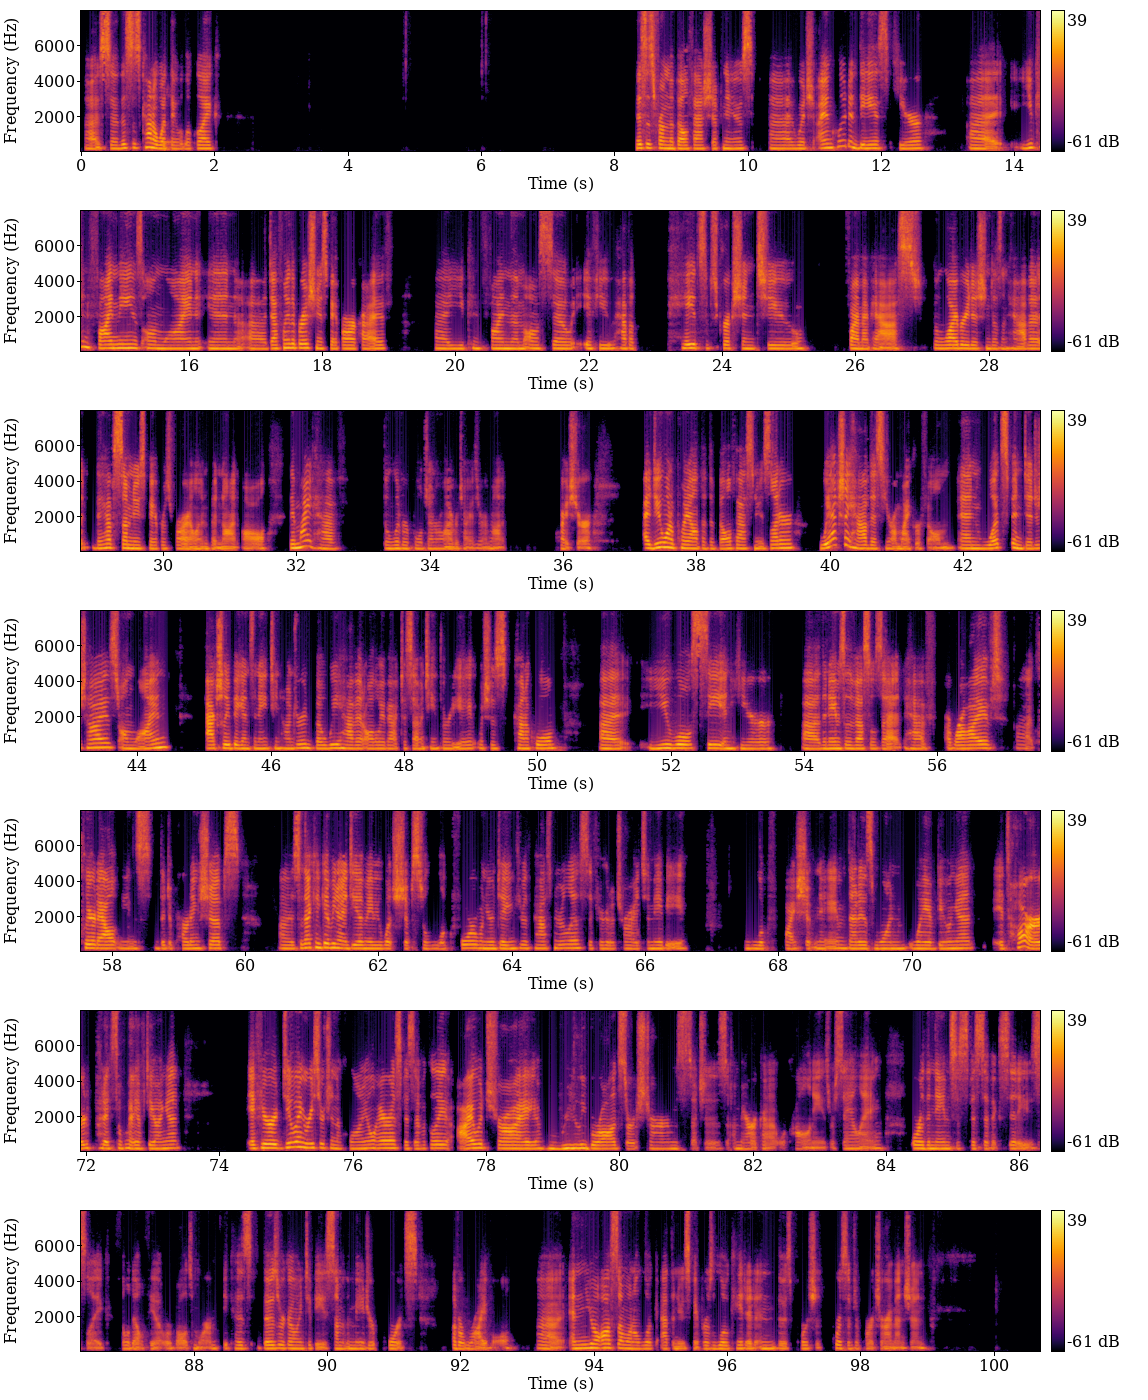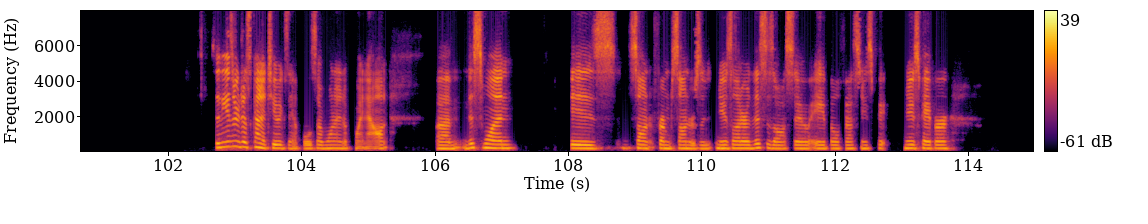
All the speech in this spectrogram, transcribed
Uh, so this is kind of what they would look like. This is from the Belfast Ship News, uh, which I included these here. Uh, you can find these online in uh, definitely the British Newspaper Archive. Uh, you can find them also if you have a paid subscription to Find My Past. The library edition doesn't have it. They have some newspapers for Ireland, but not all. They might have the Liverpool General Advertiser. I'm not quite sure. I do want to point out that the Belfast newsletter, we actually have this here on microfilm, and what's been digitized online actually begins in 1800, but we have it all the way back to 1738, which is kind of cool. Uh, you will see and hear uh, the names of the vessels that have arrived. Uh, cleared out means the departing ships. Uh, so that can give you an idea of maybe what ships to look for when you're digging through the passenger list. If you're going to try to maybe look by ship name, that is one way of doing it. It's hard, but it's a way of doing it if you're doing research in the colonial era specifically, I would try really broad search terms such as America or colonies or sailing or the names of specific cities like Philadelphia or Baltimore, because those are going to be some of the major ports of arrival. Uh, and you'll also want to look at the newspapers located in those ports, ports of departure I mentioned. So these are just kind of two examples I wanted to point out. Um, this one is from Saunders newsletter. This is also a Belfast newspa newspaper.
